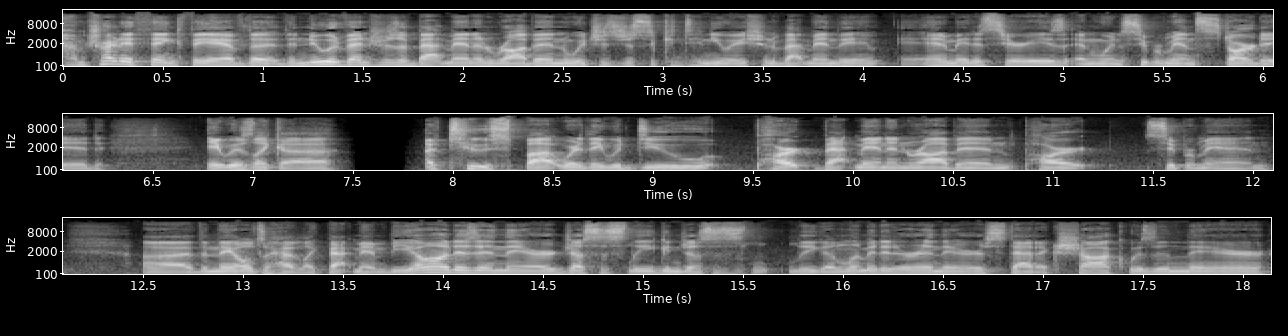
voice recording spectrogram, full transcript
I'm trying to think. They have the the new Adventures of Batman and Robin, which is just a continuation of Batman the animated series. And when Superman started, it was like a a two spot where they would do part Batman and Robin, part Superman. Uh, then they also had like Batman Beyond is in there, Justice League and Justice League Unlimited are in there, Static Shock was in there,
